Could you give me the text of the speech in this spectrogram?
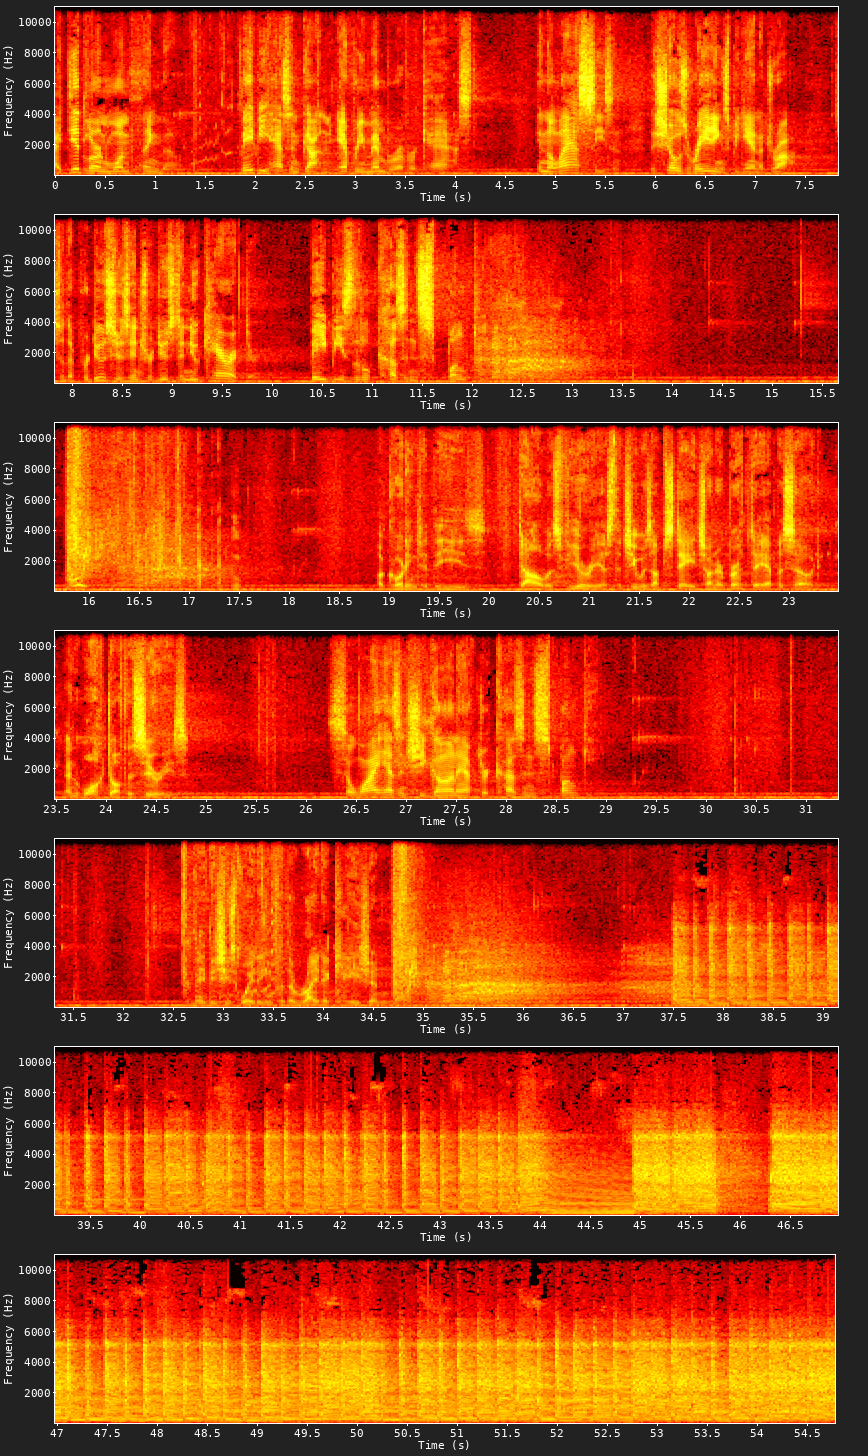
I did learn one thing, though. Baby hasn't gotten every member of her cast. In the last season, the show's ratings began to drop, so the producers introduced a new character, Baby's little cousin Spunky. According to these, Dahl was furious that she was upstage on her birthday episode and walked off the series. So why hasn't she gone after cousin Spunky? Maybe she's waiting for the right occasion.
